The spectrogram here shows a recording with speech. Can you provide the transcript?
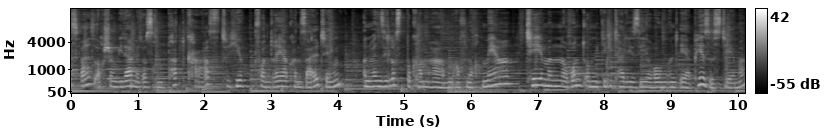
Das war es auch schon wieder mit unserem Podcast hier von Drea Consulting. Und wenn Sie Lust bekommen haben auf noch mehr Themen rund um Digitalisierung und ERP-Systeme,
